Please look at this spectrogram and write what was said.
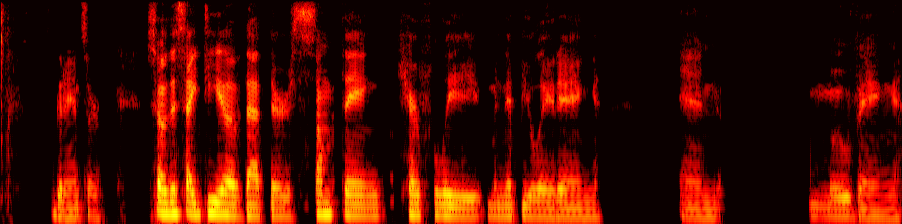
it's a good answer. So this idea of that there's something carefully manipulating and moving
